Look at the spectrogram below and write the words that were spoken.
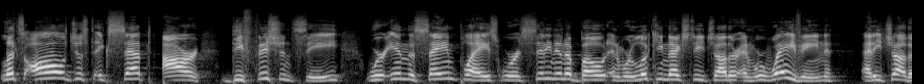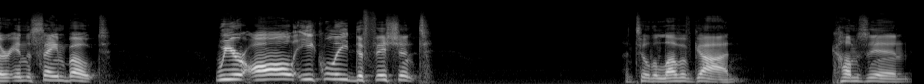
Let's all just accept our deficiency. We're in the same place, we're sitting in a boat, and we're looking next to each other, and we're waving at each other in the same boat. We are all equally deficient until the love of God comes in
